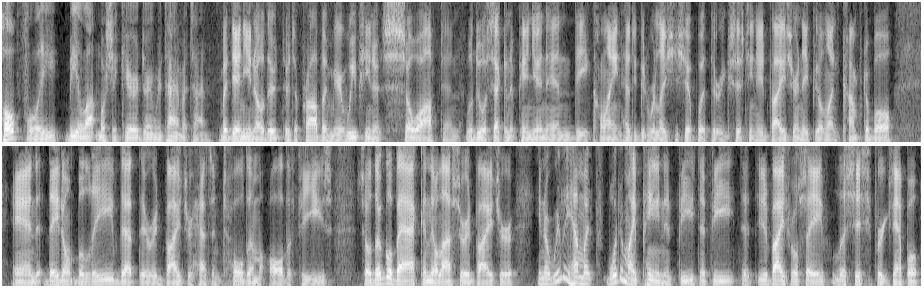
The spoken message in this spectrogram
hopefully be a lot more secure during retirement time. But then, you know, there, there's a problem here. We've seen it so often. We'll do a second opinion, and the client has a good relationship with their existing advisor, and they feel uncomfortable and they don't believe that their advisor hasn't told them all the fees. So they'll go back and they'll ask their advisor, you know, really how much, what am I paying in fees? And the fee, the advisor will say, let's just, for example,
